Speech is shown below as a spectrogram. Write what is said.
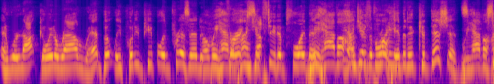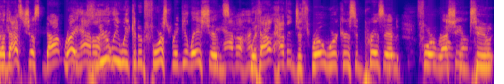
and we're not going around rampantly putting people in prison well, we have for accepting employment we have under the prohibited conditions. We have so that's just not right. We Clearly, we can enforce regulations without having to throw workers in prison for rushing well, to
